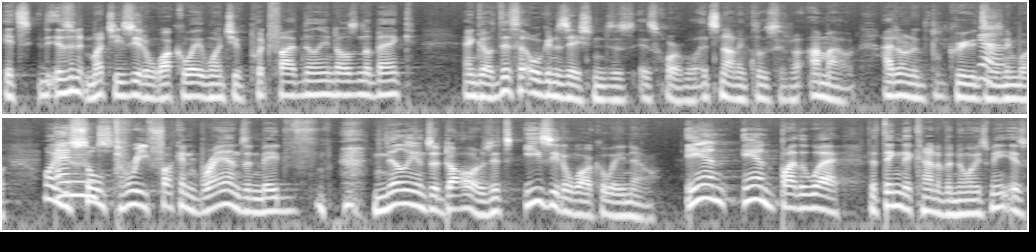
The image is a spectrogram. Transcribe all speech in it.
it's isn't it much easier to walk away once you've put five million dollars in the bank and go, this organization is, is horrible. It's not inclusive. I'm out. I don't agree with Yeah. this anymore. Well, you And- sold three fucking brands and made millions of dollars. It's easy to walk away now. And and by the way, the thing that kind of annoys me is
